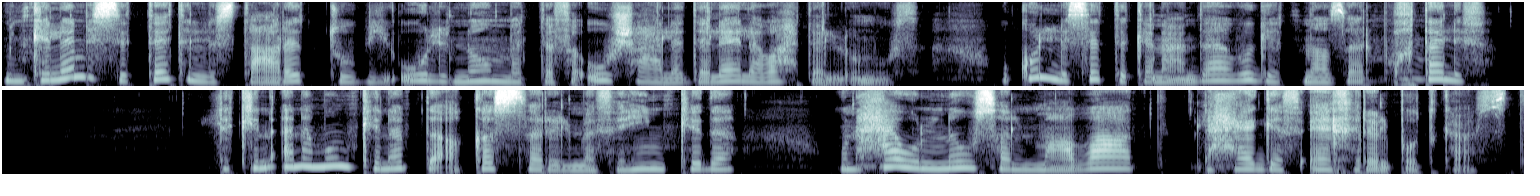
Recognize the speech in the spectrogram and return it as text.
من كلام الستات اللي استعرضته بيقول إنهم ما اتفقوش على دلالة واحدة للأنوثة وكل ست كان عندها وجهة نظر مختلفة. لكن أنا ممكن أبدأ أكسر المفاهيم كده ونحاول نوصل مع بعض لحاجة في آخر البودكاست.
